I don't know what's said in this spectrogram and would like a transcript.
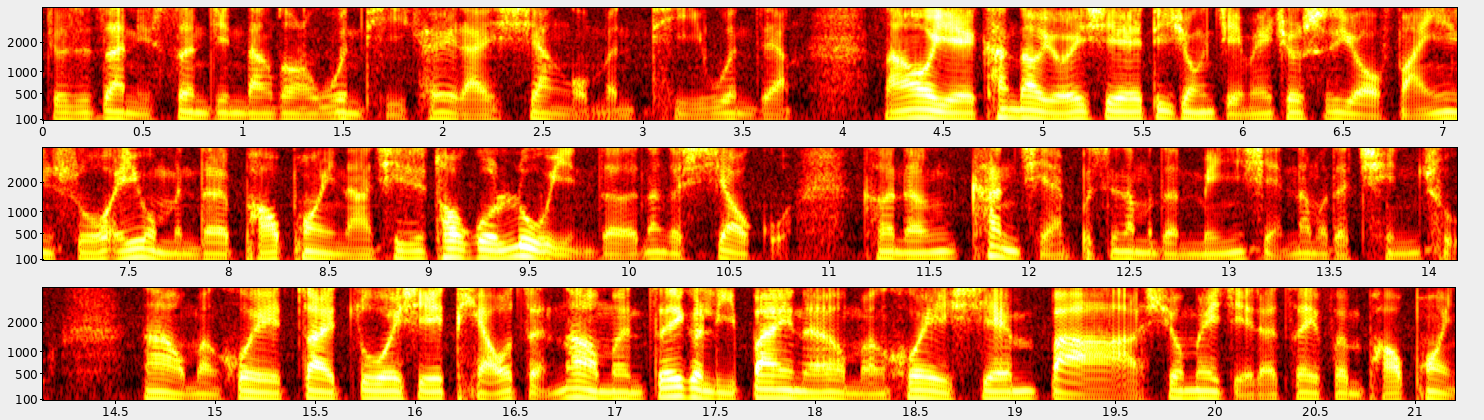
就是在你圣经当中的问题可以来向我们提问这样，然后也看到有一些弟兄姐妹就是有反映说，诶，我们的 PowerPoint 啊，其实透过录影的那个效果，可能看起来不是那么的明显，那么的清楚。那我们会再做一些调整。那我们这个礼拜呢，我们会先把秀妹姐的这一份 PowerPoint，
